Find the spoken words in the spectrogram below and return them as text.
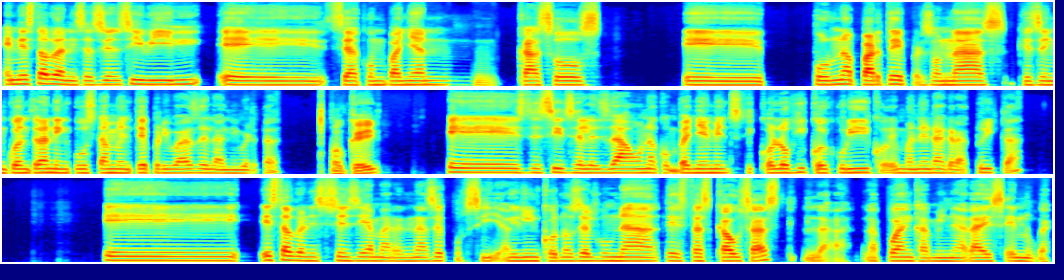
En esta organización civil eh, se acompañan casos eh, por una parte de personas que se encuentran injustamente privadas de la libertad. Ok. es decir, se les da un acompañamiento psicológico y jurídico de manera gratuita. Eh, esta organización se llama Renace por si alguien conoce alguna de estas causas, la, la puedan caminar a ese lugar.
